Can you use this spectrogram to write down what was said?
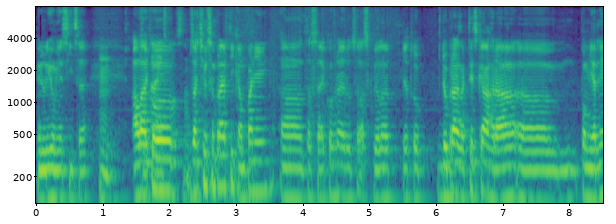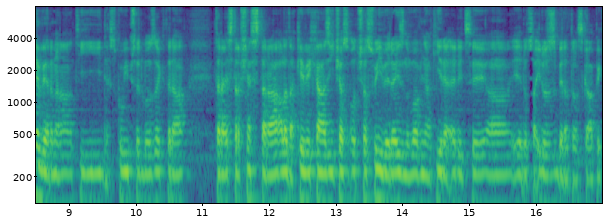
minulého měsíce. Hmm. Ale To je jako moc, zatím jsem právě v té kampani, a ta se jako hraje docela skvěle, je to dobrá taktická hra, poměrně věrná té deskové předloze, která, která je strašně stará, ale taky vychází čas od času jí vydají znova v nějaký reedici a je docela i dost sběratelská, pěk,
